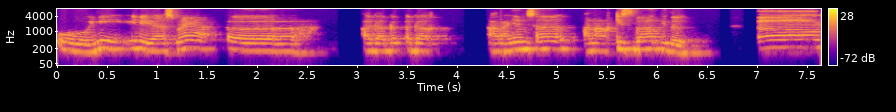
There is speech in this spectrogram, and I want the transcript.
Oh ini ini ya sebenarnya eh, agak agak arahnya misalnya anarkis banget gitu. Em,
